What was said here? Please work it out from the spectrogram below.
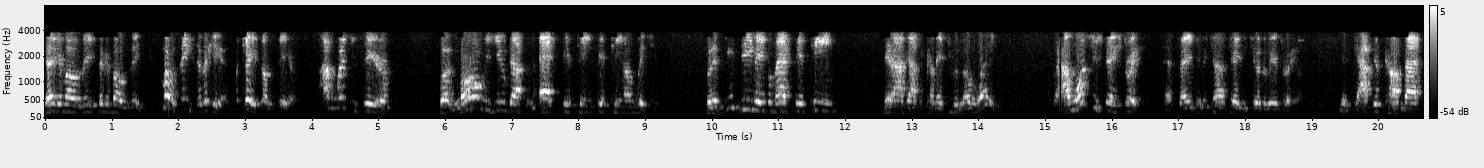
Take him over Z. Look at Moses. Moses said, look here. Let me tell you something, Sarah. I'm with you, Sarah, but as long as you got from Acts 15, 15, I'm with you. But if you deviate from Acts 15, then I got to come at you another way. But I want you to stay straight. That same thing we try to tell you, children of Israel. You got to come back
